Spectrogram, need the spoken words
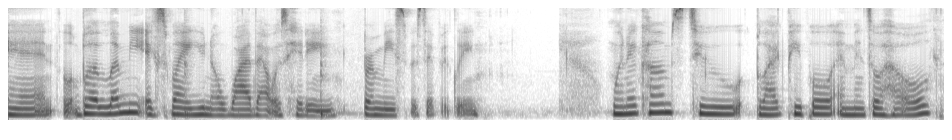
And, but let me explain, you know, why that was hitting for me specifically. When it comes to black people and mental health,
